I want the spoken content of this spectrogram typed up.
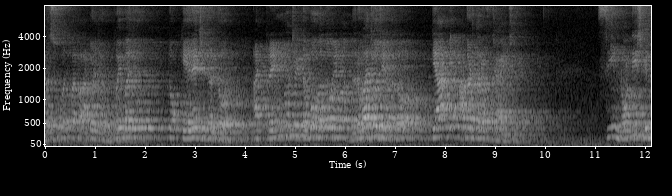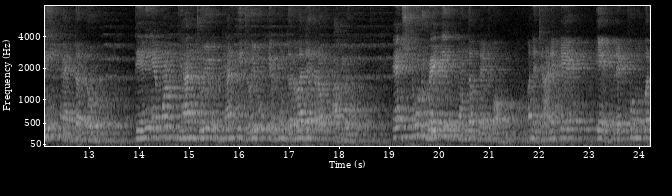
ધસવું અથવા તો આગળ જવું કઈ બાજુ તો કેરેજ ધ ડોર. આ ટ્રેનનો જે ડબ્બો હતો, એનો દરવાજો જે હતો, ત્યાં એ આગળ તરફ જાય છે. She noticed me at the door તેણીએ પણ ધ્યાન જોયું, ધ્યાનથી જોયું કે હું દરવાજા તરફ આવ્યો. And stood waiting on the platform અને જાણે કે એ પ્લેટફોર્મ ઉપર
